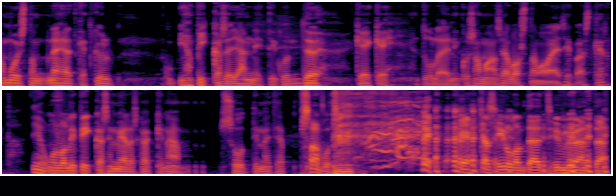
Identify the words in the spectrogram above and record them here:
Mä muistan ne hetket kyllä ihan pikkasen jännitti, kun The Keke tulee niin kuin samaan selostamaan ensimmäistä kertaa. Joo. Mulla oli pikkasen mielessä kaikki nämä suuttimet ja savut. Ehkä silloin täytyy myöntää.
